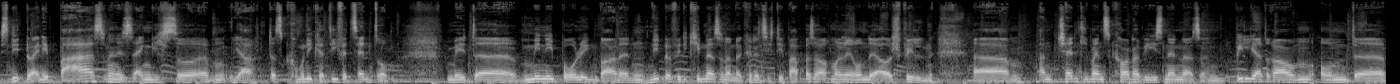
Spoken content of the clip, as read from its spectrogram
es nicht nur eine Bar, sondern es ist eigentlich so ähm, ja, das kommunikative Zentrum mit äh, Mini-Bowlingbahnen, nicht nur für die Kinder, sondern da können sich die Papas auch mal eine Runde ausspielen. Ähm, ein Gentleman's Corner, wie ich es nenne, also ein Billardraum und äh,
